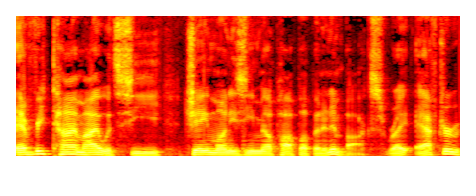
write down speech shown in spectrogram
every time I would see J Money's email pop up in an inbox, right after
